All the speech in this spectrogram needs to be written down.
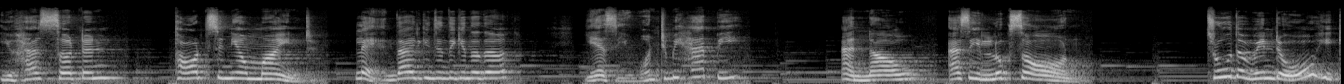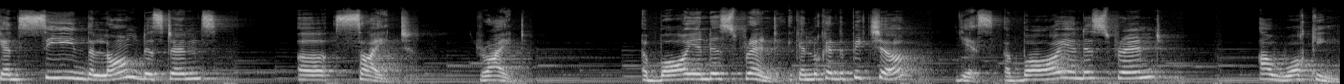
you have certain thoughts in your mind. അല്ലേ എന്തായിരിക്കും ചിന്തിക്കുന്നത് യെസ് യു വോണ്ട് ടു ബി ഹാപ്പി ആൻഡ് നൗ ആസ് ഹി ലുക്സ് ഓൺ through the window, he can see in the long distance a sight. Right. A boy and his friend. You can look at the picture. Yes, a boy and his friend are walking.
